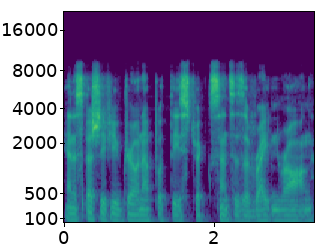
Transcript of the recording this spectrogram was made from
and especially if you've grown up with these strict senses of right and wrong,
